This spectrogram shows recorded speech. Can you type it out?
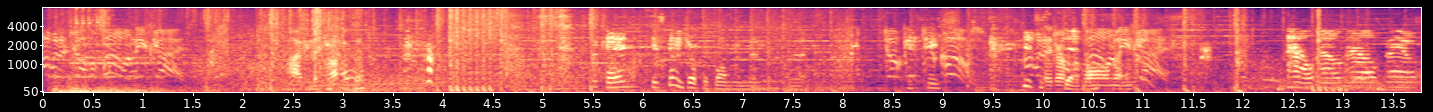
I'm gonna drop a bomb on these guys. I've been running. Okay, he's gonna drop a bomb on them. Don't get too close. He's just They dropped a bomb on me. Guys. Ow, ow, ow, ow.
